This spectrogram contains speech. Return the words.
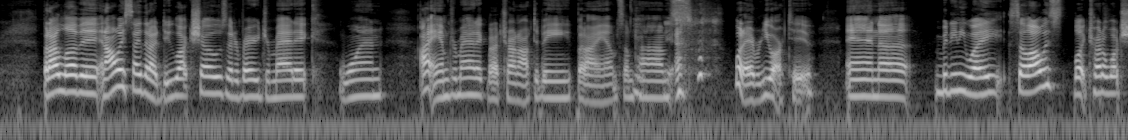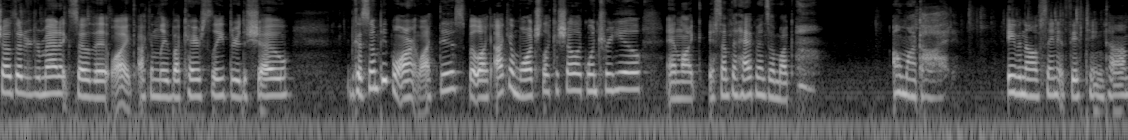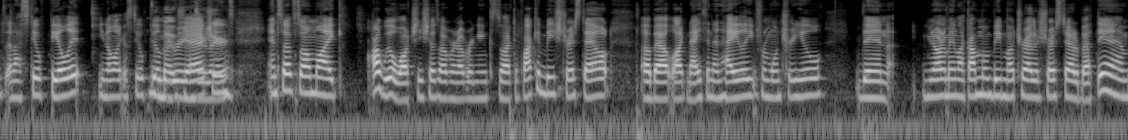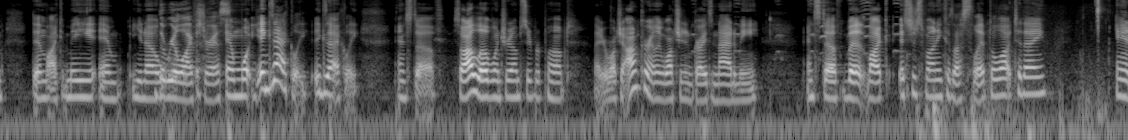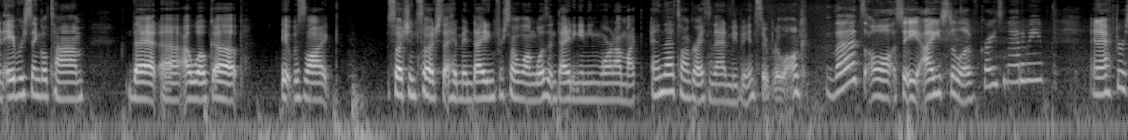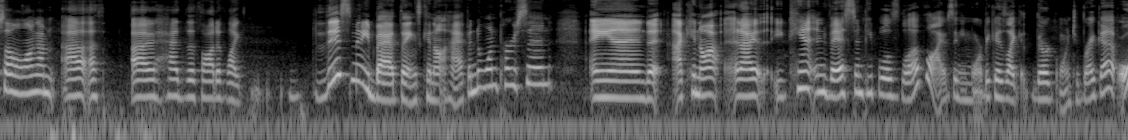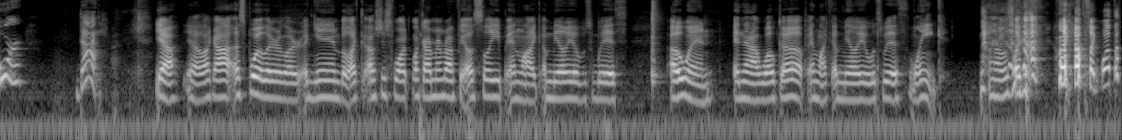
But I love it, and I always say that I do like shows that are very dramatic. One, I am dramatic, but I try not to be, but I am sometimes. Yeah. Whatever, you are too. And uh but anyway, so I always like try to watch shows that are dramatic so that like I can live vicariously through the show. Because some people aren't like this, but like I can watch like a show like One Tree Hill and like if something happens I'm like oh my god. Even though I've seen it 15 times and I still feel it, you know, like I still feel the, there. reactions and stuff. So I'm like, I will watch these shows over and over again because like if I can be stressed out about like Nathan and Haley from One Tree Hill, then you know what I mean. Like I'm gonna be much rather stressed out about them than like me and you know The real life stress. and what exactly exactly and stuff. So I love. Hill. I'm super pumped that you're watching. I'm currently watching Grey's Anatomy and stuff, but like it's just funny because I slept a lot today, and every single time that uh, I woke up, it was like such and such that had been dating for so long wasn't dating anymore, and I'm like, and that's on Grey's Anatomy being super long. That's all. See, I used to love Grey's Anatomy, and after so long, I'm I I, I had the thought of like, this many bad things cannot happen to one person, and I cannot, and I you can't invest in people's love lives anymore because like they're going to break up or die. Yeah, yeah. Like I, a spoiler alert again, but like I was just watch, like I remember I fell asleep and like Amelia was with Owen, and then I woke up and like Amelia was with Link, and I was like, like I was like, what the,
